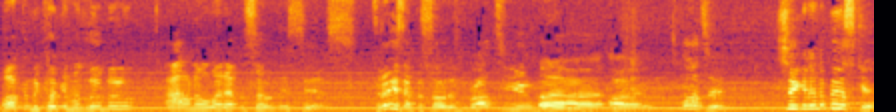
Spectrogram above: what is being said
Welcome to Cooking with Lubu. I don't know what episode this is. Today's episode is brought to you by our sponsor, Chicken and a Biscuit.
